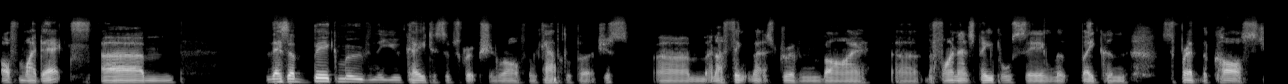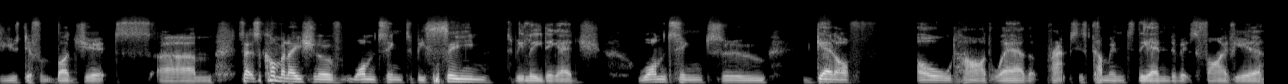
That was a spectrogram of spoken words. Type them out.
off my decks um, there's a big move in the uk to subscription rather than capital purchase um, and i think that's driven by uh, the finance people seeing that they can spread the costs, use different budgets. Um, so it's a combination of wanting to be seen to be leading edge, wanting to get off old hardware that perhaps is coming to the end of its five year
